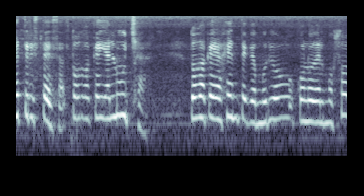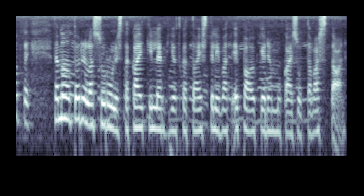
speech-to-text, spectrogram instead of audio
Qué tristeza, toda aquella lucha Tämä on todella surullista kaikille, jotka taistelivat epäoikeudenmukaisuutta vastaan.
